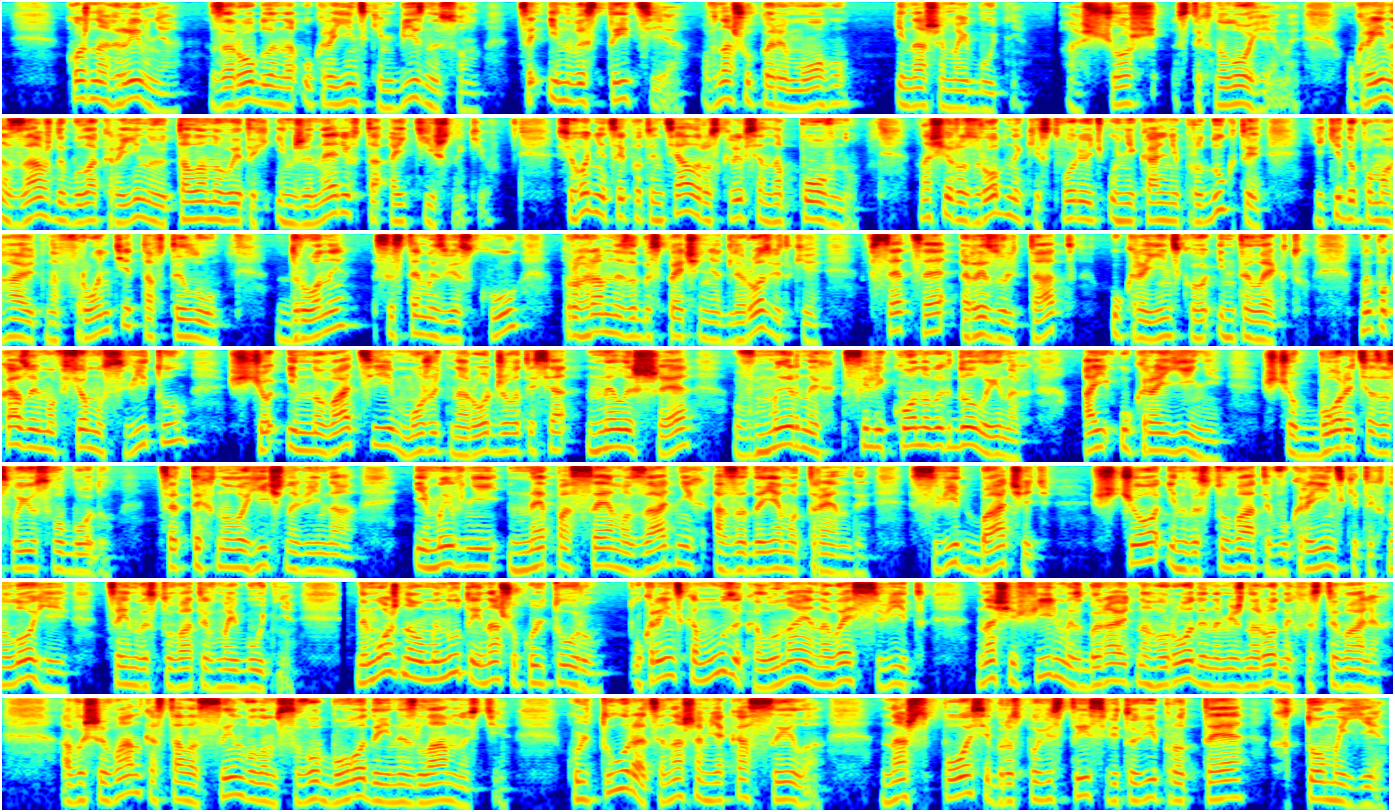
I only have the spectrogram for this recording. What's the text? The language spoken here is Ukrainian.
Кожна гривня, зароблена українським бізнесом, це інвестиція в нашу перемогу і наше майбутнє. А що ж з технологіями? Україна завжди була країною талановитих інженерів та айтішників. Сьогодні цей потенціал розкрився наповну. Наші розробники створюють унікальні продукти, які допомагають на фронті та в тилу. Дрони, системи зв'язку, програмне забезпечення для розвідки все це результат українського інтелекту. Ми показуємо всьому світу, що інновації можуть народжуватися не лише в мирних силіконових долинах, а й Україні, що бореться за свою свободу. Це технологічна війна, і ми в ній не пасемо задніх, а задаємо тренди. Світ бачить, що інвестувати в українські технології це інвестувати в майбутнє. Не можна оминути й нашу культуру. Українська музика лунає на весь світ. Наші фільми збирають нагороди на міжнародних фестивалях, а вишиванка стала символом свободи і незламності. Культура це наша м'яка сила, наш спосіб розповісти світові про те, хто ми є.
